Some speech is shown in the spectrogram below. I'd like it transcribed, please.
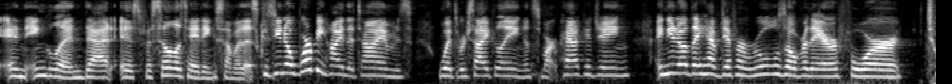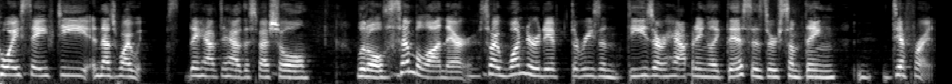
in England that is facilitating some of this. Because, you know, we're behind the times with recycling and smart packaging. And, you know, they have different rules over there for toy safety, and that's why we, they have to have the special little symbol on there. So I wondered if the reason these are happening like this is there something different.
